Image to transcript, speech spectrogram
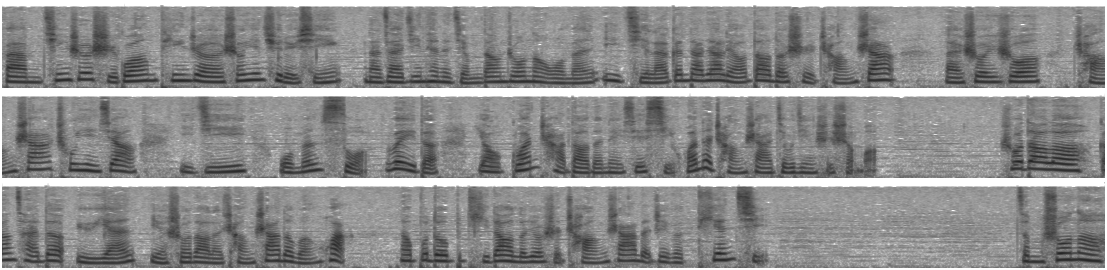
FM 轻奢时光，听着声音去旅行。那在今天的节目当中呢，我们一起来跟大家聊到的是长沙，来说一说长沙初印象，以及我们所谓的要观察到的那些喜欢的长沙究竟是什么。说到了刚才的语言，也说到了长沙的文化，那不得不提到的就是长沙的这个天气。怎么说呢？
